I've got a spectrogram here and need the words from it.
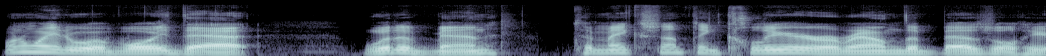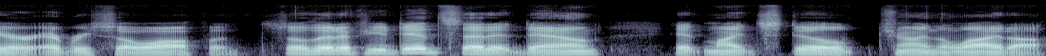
one way to avoid that would have been to make something clear around the bezel here every so often, so that if you did set it down, it might still shine the light off.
